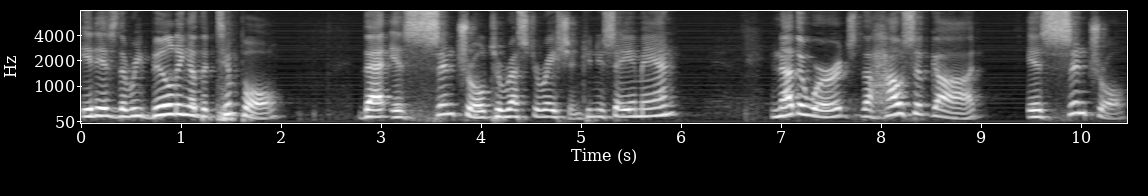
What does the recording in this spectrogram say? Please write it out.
it is the rebuilding of the temple that is central to restoration. Can you say amen? In other words, the house of God is central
